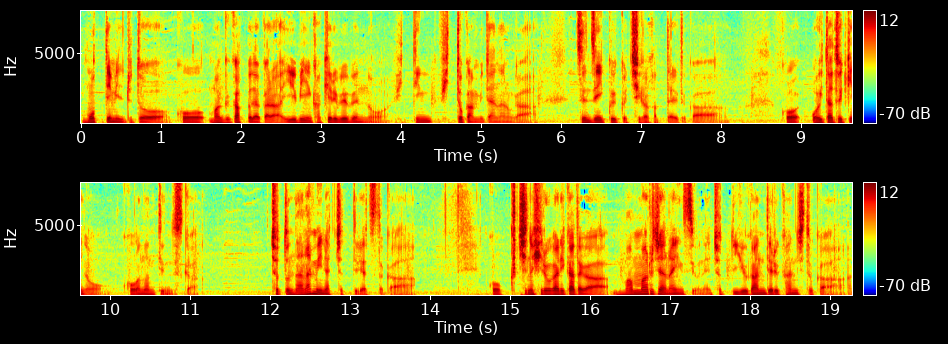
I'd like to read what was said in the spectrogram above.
う持ってみるとこうマグカップだから指にかける部分のフィッティングフィット感みたいなのが全然一個一個違かったりとかこう置いた時のこう何て言うんですかちょっと斜めになっちゃってるやつとかこう口の広がり方がまん丸じゃないんですよね。ちょっと歪んでる感じとか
